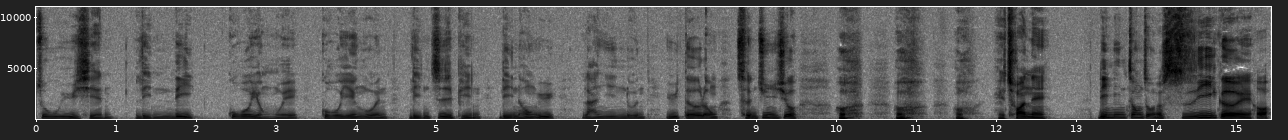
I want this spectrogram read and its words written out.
朱玉贤、林立、郭永维、郭彦文。林志平、林红玉、蓝英伦、于德龙、陈俊秀，哦哦哦，一串呢，林林总总有十一个哎，吼，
